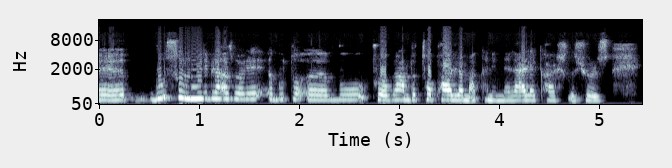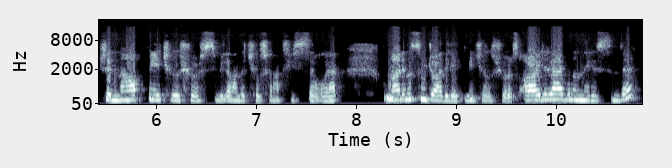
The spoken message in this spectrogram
E, bu sorunları biraz böyle e, bu to, e, bu programda toparlamak, hani nelerle karşılaşıyoruz, işte ne yapmaya çalışıyoruz sivil alanda çalışan aktivistler olarak, bunlarla nasıl mücadele etmeye çalışıyoruz, aileler bunun neresinde?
